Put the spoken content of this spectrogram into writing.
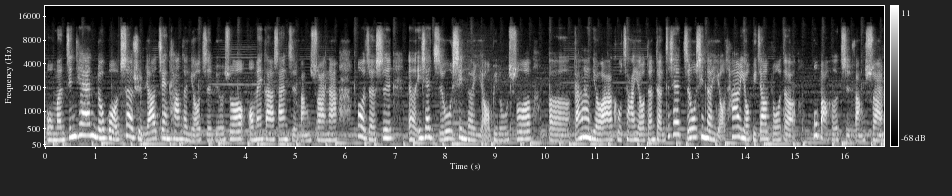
我们今天如果摄取比较健康的油脂，比如说 omega 三脂肪酸啊，或者是呃一些植物性的油，比如说呃橄榄油啊、苦茶油等等这些植物性的油，它有比较多的。不饱和脂肪酸，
